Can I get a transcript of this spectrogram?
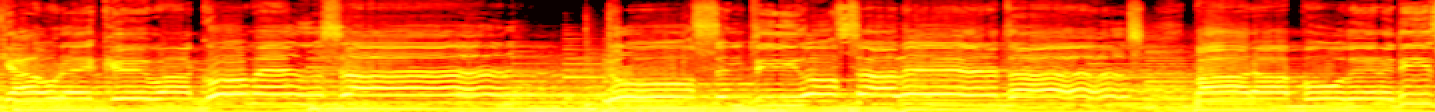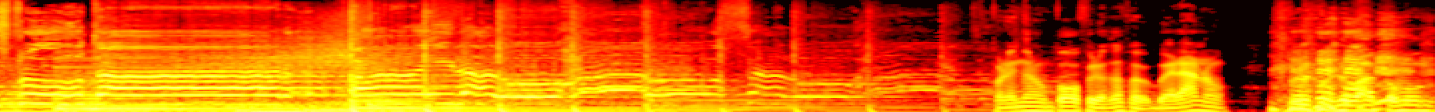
que ahora es que va a comenzar. Los sentidos alertas para poder disfrutar. Bailalo, gózalo. Poniéndonos un poco filosóficos, verano no es un lugar común.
